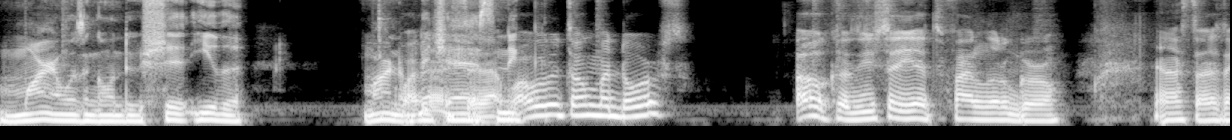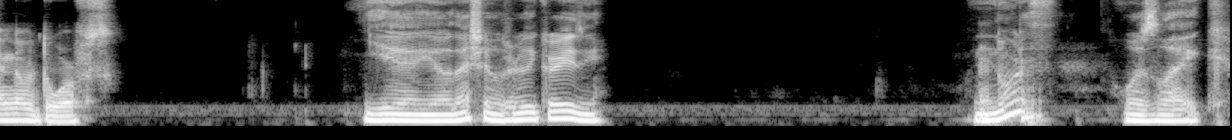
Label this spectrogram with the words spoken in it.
Martin wasn't gonna do shit either. Martin a Why did bitch ass that? Why were we talking about dwarfs? Oh, because you said you had to fight a little girl. And I started thinking of dwarfs. Yeah, yo, that shit was really crazy. Mm-hmm. North was like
